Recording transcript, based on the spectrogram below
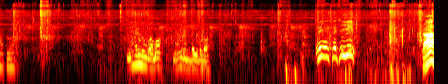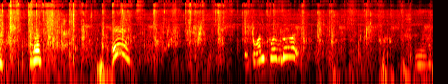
งนั่งดูเบ็ดไปก่อน ê cái gì จ้า ê สอนช่วยกูด้วยนี่ครับ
